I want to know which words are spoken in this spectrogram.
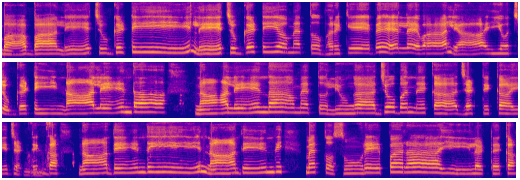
बाबा ले चुगटी ले चुगटियो मैं तो भर के बेले वाल्या। यो चुगटी ना लेंदा ना लेंदा मैं तो लूँगा जो बन का झटका ये झटका। ना देंदी ना देंदी मैं तो सूरे पर आई लटका।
